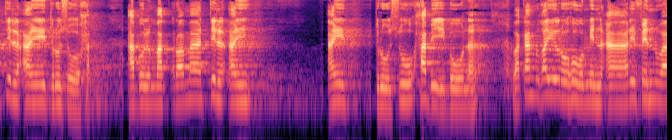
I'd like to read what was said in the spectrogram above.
abul makramatil aidrusu abul makramatil aidrusu habibuna wa kam ghairuhu min arifin wa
